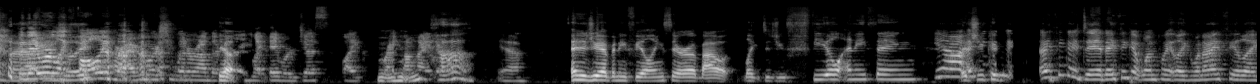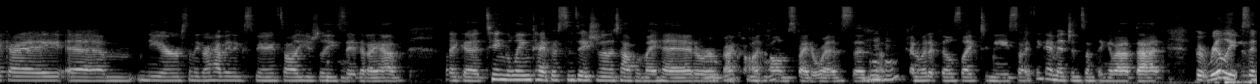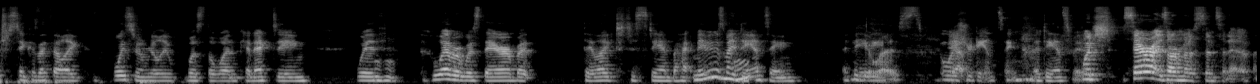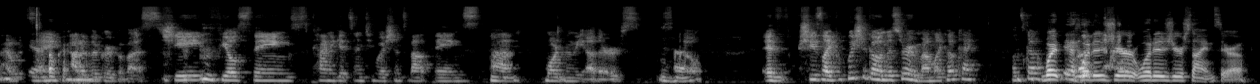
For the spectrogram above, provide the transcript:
but they were like following her everywhere she went around the yeah. room. Like they were just like right mm-hmm. behind her. Huh. Yeah. And did you have any feelings, Sarah, about like, did you feel anything? Yeah. That I you could. I think I did. I think at one point, like when I feel like I am near something or having an experience, I'll usually mm-hmm. say that I have like a tingling type of sensation on the top of my head, or mm-hmm. I, call, I, call, them spider webs. And mm-hmm. that's kind of what it feels like to me. So I think I mentioned something about that. But really, it was interesting because I felt like Voice Room really was the one connecting with mm-hmm. whoever was there, but they liked to stand behind. Maybe it was my mm-hmm. dancing. I think Maybe. it was. It was your dancing. A dance move. Which Sarah is our most sensitive, I would say, okay. out of the group of us. She feels things, kind of gets intuitions about things um, more than the others. Mm-hmm. So if she's like, we should go in this room, I'm like, okay, let's go. What yeah. what is your what is your sign, Sarah?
